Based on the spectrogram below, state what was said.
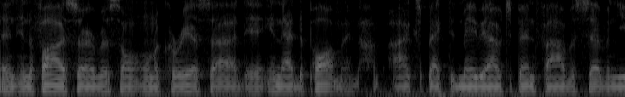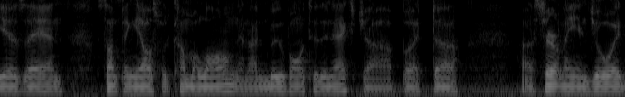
in, in, the fire service on, on a career side in, in that department. I, I, expected maybe I would spend five or seven years there, and something else would come along, and I'd move on to the next job. But uh, I certainly enjoyed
